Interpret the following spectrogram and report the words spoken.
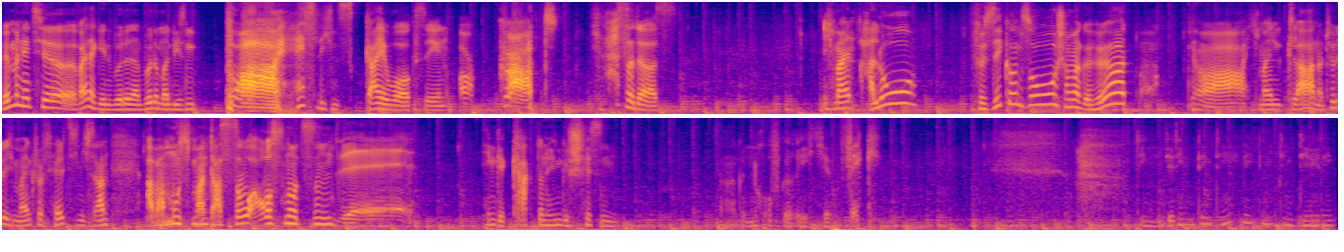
Wenn man jetzt hier weitergehen würde, dann würde man diesen boah, hässlichen Skywalk sehen. Oh Gott! Ich hasse das. Ich meine, hallo? Physik und so, schon mal gehört? Oh, oh, ich meine, klar, natürlich, Minecraft hält sich nicht dran, aber muss man das so ausnutzen? Bäh. Hingekackt und hingeschissen. Ja, genug aufgeregt hier. Weg. Ding, ding, ding, ding, ding, ding, ding, ding.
